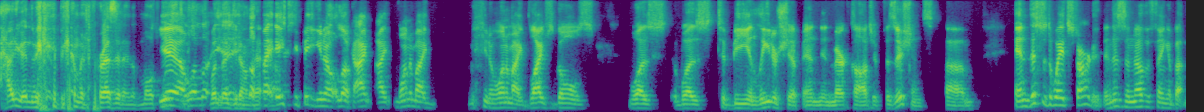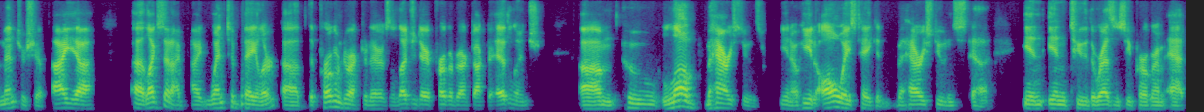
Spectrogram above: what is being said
how do you end up becoming president of multiple? Yeah, well, look, what led you down look, that? My ACP, you know, look, I, I, one of my, you know, one of my life's goals was was to be in leadership and in American College of Physicians. Um, and this is the way it started. And this is another thing about mentorship. I, uh, uh, like I said, I, I went to Baylor. Uh, the program director there is a legendary program director, Dr. Ed Lynch, um, who loved Meharry students. You know, he had always taken Meharry students uh, in into the residency program at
